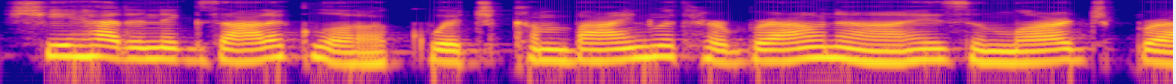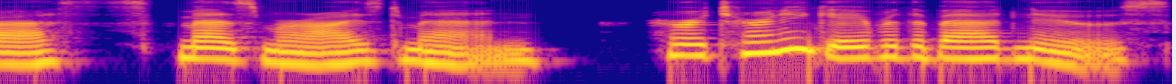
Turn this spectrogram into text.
She had an exotic look which, combined with her brown eyes and large breasts, mesmerized men. Her attorney gave her the bad news.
